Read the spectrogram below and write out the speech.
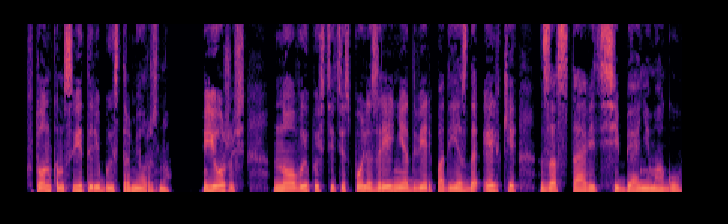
В тонком свитере быстро мерзну. Ёжусь, но выпустить из поля зрения дверь подъезда Эльки заставить себя не могу.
